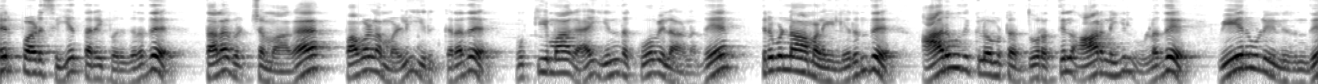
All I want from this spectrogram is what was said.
ஏற்பாடு செய்ய தரைபெறுகிறது தலவிருட்சமாக பவளமல்லி இருக்கிறது. முக்கியமாக இந்த கோவிலானது திருவண்ணாமலையிலிருந்து அறுபது கிலோமீட்டர் தூரத்தில் ஆரணியில் உள்ளது. வேரூரிலிருந்து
